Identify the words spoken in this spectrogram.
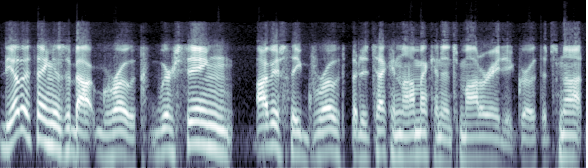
the other thing is about growth. We're seeing obviously growth, but it's economic and it's moderated growth. It's not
